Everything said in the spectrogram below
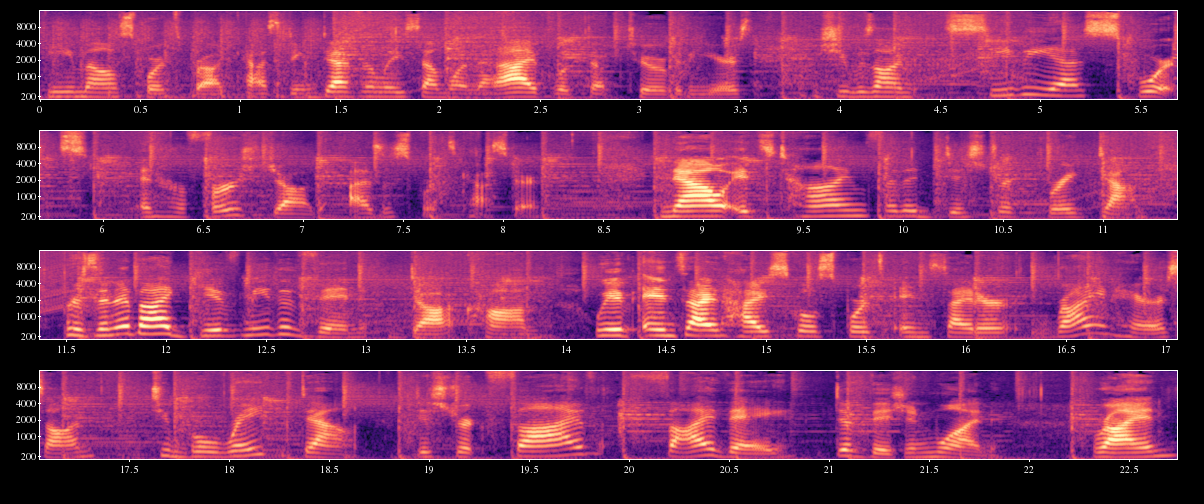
female sports broadcasting, definitely someone that I've looked up to over the years. She was on CBS Sports in her first job as a sportscaster. Now it's time for the district breakdown, presented by GiveMeTheVin.com. We have Inside High School Sports Insider Ryan Harris on to break down District 5 5A Division 1. Ryan,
